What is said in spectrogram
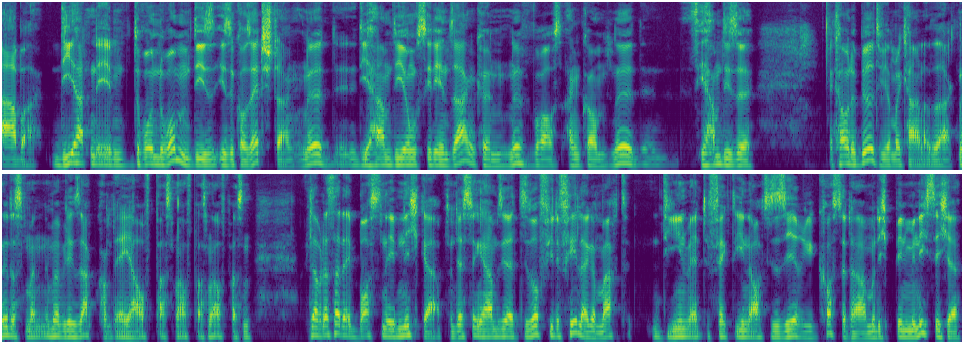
Aber die hatten eben drumherum diese, diese Korsettstangen. Ne? Die haben die Jungs, die denen sagen können, ne, worauf es ankommt. Ne? Sie haben diese Accountability, wie Amerikaner sagt, ne? dass man immer wieder gesagt kommt, ey, ja, aufpassen, aufpassen, aufpassen. Ich glaube, das hat der Boston eben nicht gehabt. Und deswegen haben sie halt so viele Fehler gemacht, die im Endeffekt ihnen auch diese Serie gekostet haben. Und ich bin mir nicht sicher,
